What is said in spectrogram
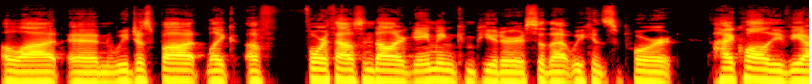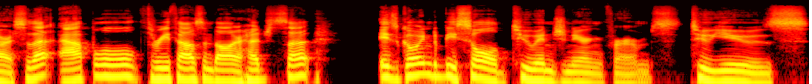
a lot and we just bought like a $4,000 gaming computer so that we can support high quality VR. So that Apple $3,000 headset is going to be sold to engineering firms to use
